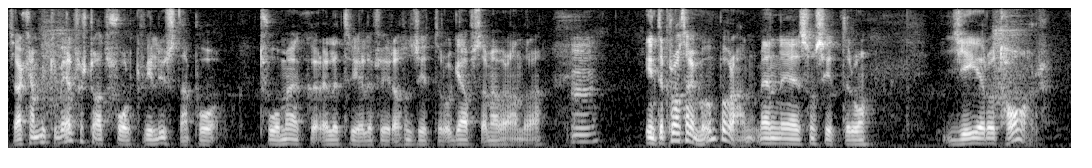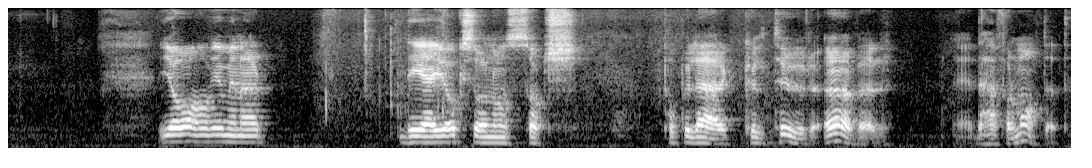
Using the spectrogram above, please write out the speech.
Så jag kan mycket väl förstå att folk vill lyssna på två människor, eller tre eller fyra, som sitter och gafsar med varandra. Inte pratar i mun på varandra, men eh, som sitter och ger och tar. Ja, jag menar... Det är ju också någon sorts populärkultur över det här formatet.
